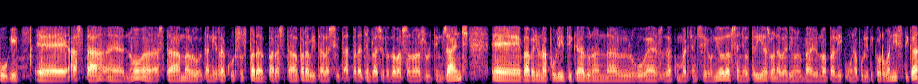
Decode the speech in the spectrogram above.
pugui eh, estar, eh, no, estar amb el, tenir recursos per, per estar, per evitar la ciutat. Per exemple, la ciutat de Barcelona els últims anys eh, va haver una política durant el govern de Convergència i Unió del senyor Trias, van haver-hi una, una, una política urbanística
